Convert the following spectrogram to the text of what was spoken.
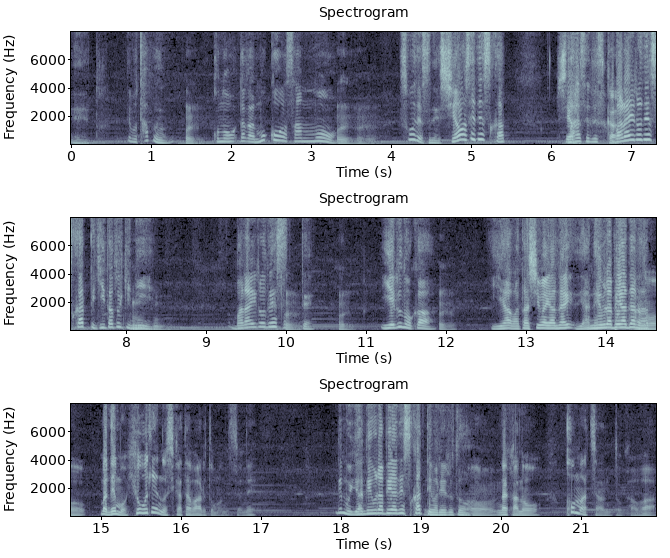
えーと。でも多分うん。このだからモコアさんも、うんうん。そうですね。幸せですか？幸せですか？バラ色ですか？って聞いた時に、うんバラ色ですってうん。言えるのか、うんいや私は屋根屋根裏部屋だな。あのまあでも表現の仕方はあると思うんですよね、でも屋根裏部屋ですかって言われると、うん、なんかあのコマちゃんとかは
